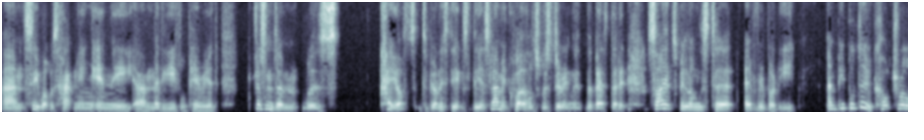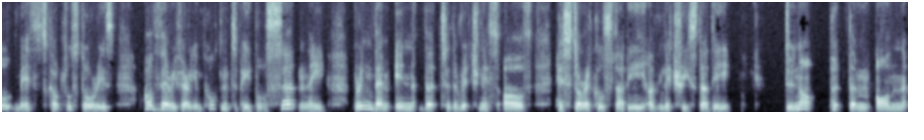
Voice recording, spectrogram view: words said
um, see what was happening in the um, medieval period. Christendom was chaos to be honest. The, the islamic world was doing the, the best at it. Science belongs to everybody and people do cultural myths cultural stories are very, very important to people. Certainly bring them in the, to the richness of historical study, of literary study. Do not put them on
